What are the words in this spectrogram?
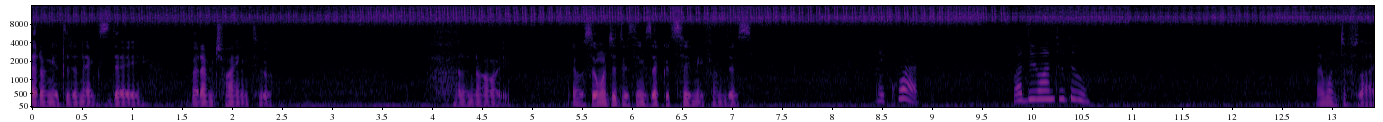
I don't get to the next day, but I'm trying to. I don't know. I, I also want to do things that could save me from this. Like what? What do you want to do? I want to fly.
